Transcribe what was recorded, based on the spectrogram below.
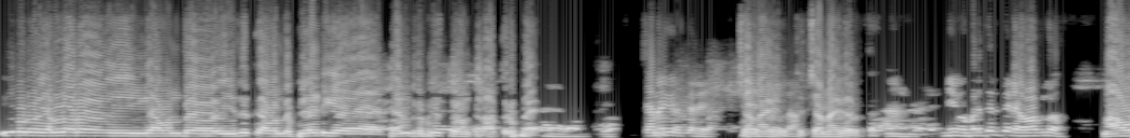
ಇವರು ಎಲ್ಲರೂ ಈಗ ಒಂದು ಇದಕ್ಕ ಒಂದು ಪ್ಲೇಟ್ಗೆ ಟೆನ್ ರುಪೀಸ್ ತಗೊಂತಾರೆ ಹತ್ತು ರೂಪಾಯಿ. ಚೆನ್ನಾಗಿರ್ತಾರೆ ಚೆನ್ನಾಗಿರುತ್ತೆ ಚೆನ್ನಾಗಿರುತ್ತೆ. ಹಾ, ನೀವು ಬರ್ತಿರ್ತೀರಿ ಯಾವಾಗ್ಲೂ? ನಾವು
